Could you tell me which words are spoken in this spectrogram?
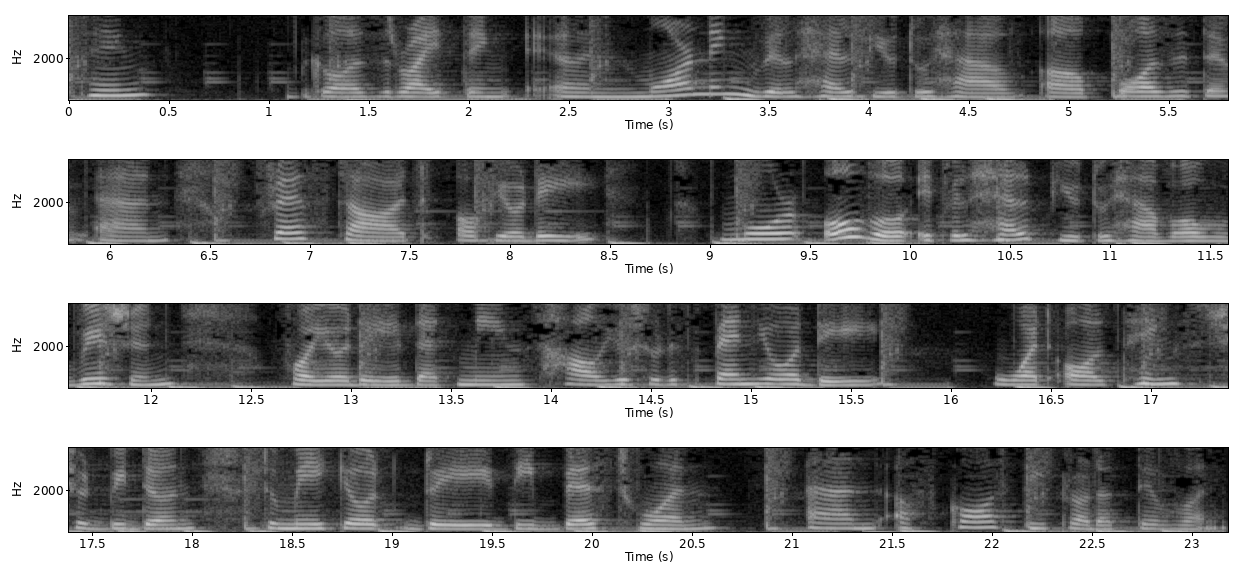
thing because writing in morning will help you to have a positive and fresh start of your day. Moreover, it will help you to have a vision for your day. That means how you should spend your day, what all things should be done to make your day the best one, and of course, the productive one.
